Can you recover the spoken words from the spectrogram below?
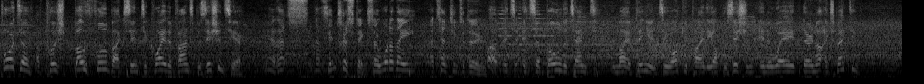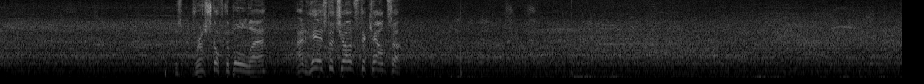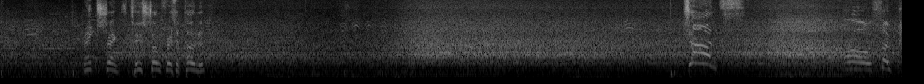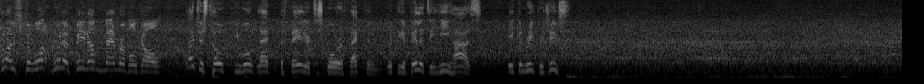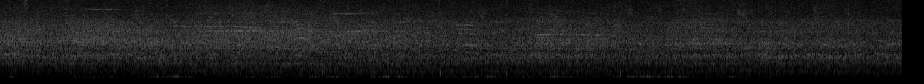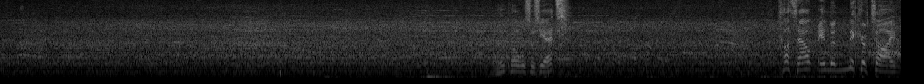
Porto have pushed both fullbacks into quite advanced positions here. Yeah, that's that's interesting. So what are they attempting to do? Well, it's it's a bold attempt, in my opinion, to occupy the opposition in a way they're not expecting. Just brushed off the ball there. And here's the chance to counter. Great strength, too strong for his opponent. Chance! Oh, so close to what would have been a memorable goal. I just hope he won't let the failure to score affect him. With the ability he has, he can reproduce. No goals as yet. Cut out in the nick of time.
